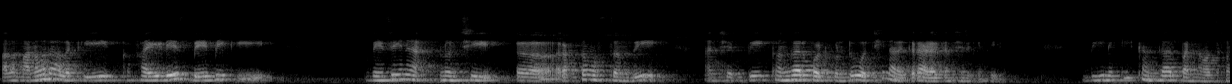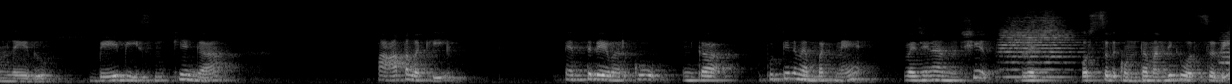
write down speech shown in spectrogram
వాళ్ళ మనవరాలకి ఒక ఫైవ్ డేస్ బేబీకి వెజైన నుంచి రక్తం వస్తుంది అని చెప్పి కంగారు పడుకుంటూ వచ్చి నా దగ్గర అడగటం జరిగింది. దీనికి కంగారు పడిన అవసరం లేదు. బేబీస్ ముఖ్యంగా పాపలకి టెన్త్ డే వరకు ఇంకా పుట్టిన వెంబటనే వెజైనా నుంచి బ్లడ్ వస్తుంది కొంతమందికి వస్తుంది.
